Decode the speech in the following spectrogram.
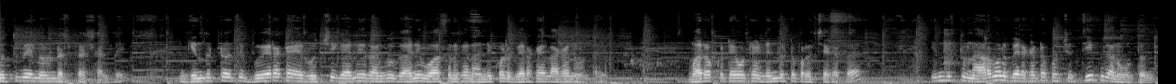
గుత్తుబీరలో ఉండే స్పెషాలిటీ. ఇంకెందుతో అయితే బీరకాయ రుచి కానీ రంగు కానీ వాసన కానీ అన్నీ కూడా బీరకాయ లాగానే ఉంటాయి. మరొకటి ఏమిటంటే ఎందుట్టు ప్రత్యేకత. ఇందుట్టు నార్మల్ బీరకాయ అంటే కొంచెం తీపిదనం ఉంటుంది.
